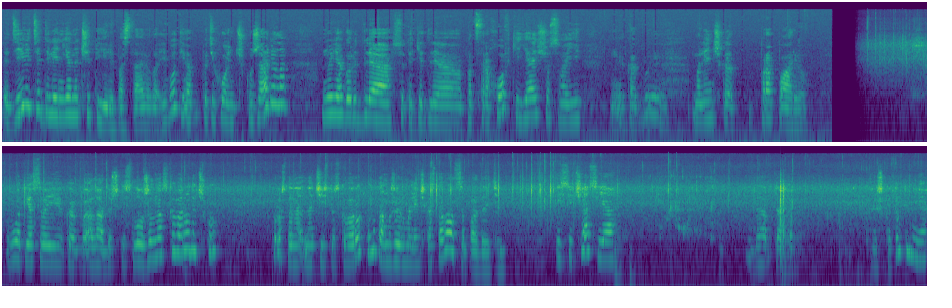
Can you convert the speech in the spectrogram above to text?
9 отделений, я на 4 поставила. И вот я потихонечку жарила. Но я говорю, для все-таки для подстраховки я еще свои как бы маленечко пропарю. Вот я свои как бы оладушки сложил на сковородочку. Просто на, на чистую сковородку. Ну, там жир маленечко оставался под этим. И сейчас я да, так. Крышка тут у меня.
